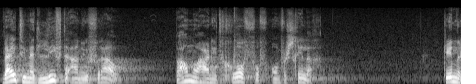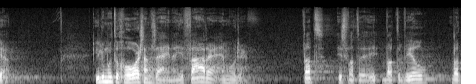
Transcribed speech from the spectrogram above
wijd u met liefde aan uw vrouw. Behandel haar niet grof of onverschillig. Kinderen, jullie moeten gehoorzaam zijn aan je vader en moeder. Dat is wat de, wat de wil, wat,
